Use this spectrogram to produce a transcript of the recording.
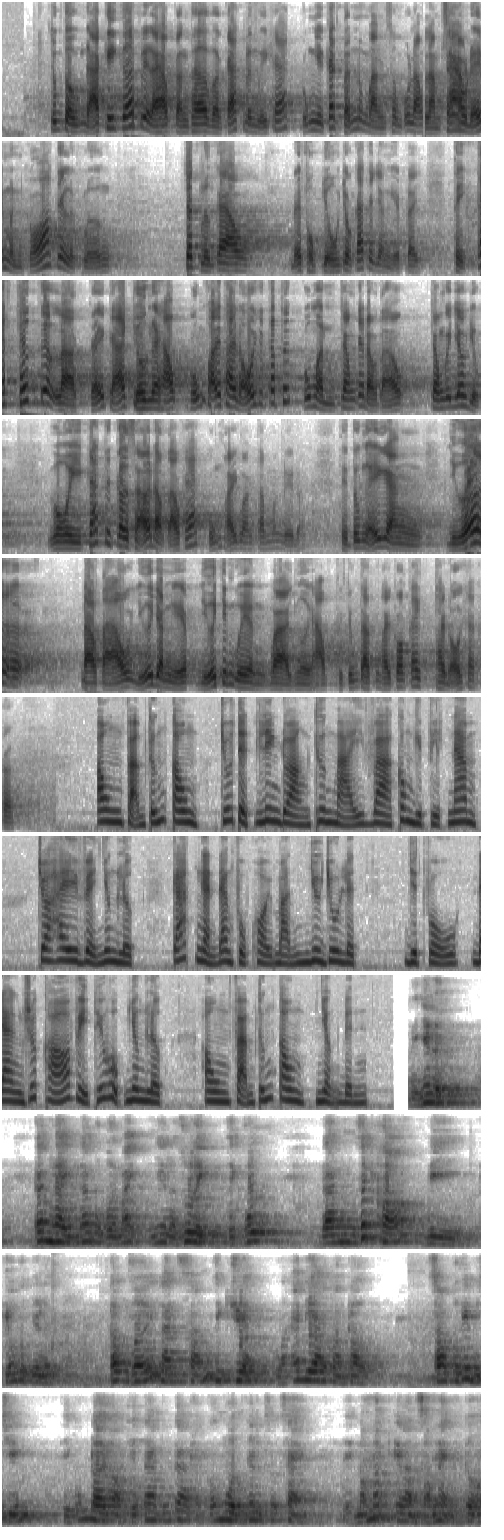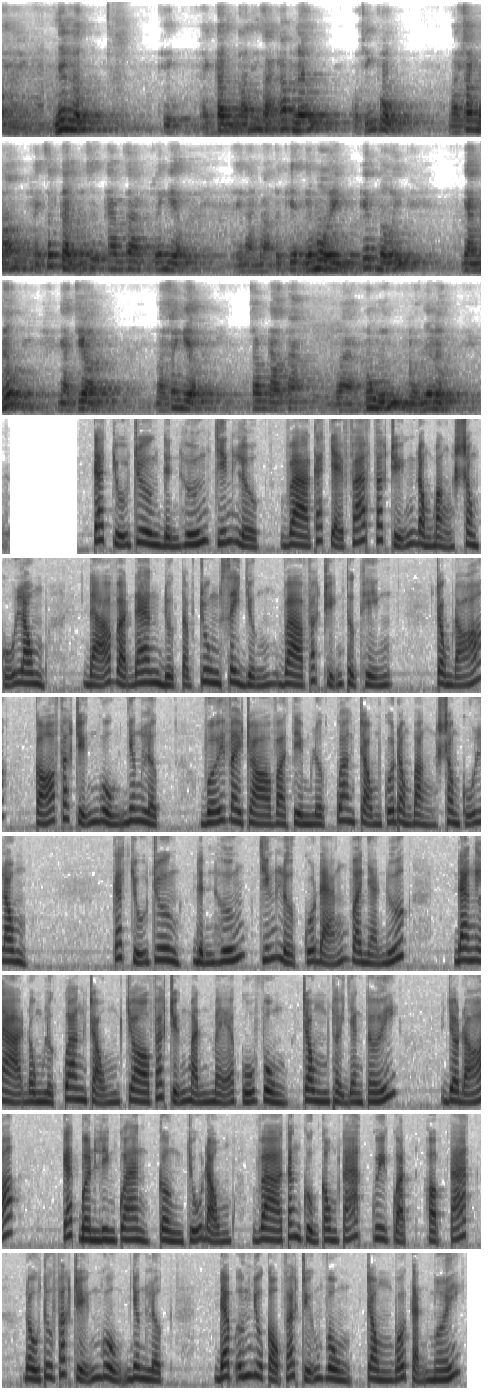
Chúng tôi cũng đã ký kết với Đại học Cần Thơ và các đơn vị khác, cũng như các tỉnh đồng bằng sông Cửu Long, làm sao để mình có cái lực lượng chất lượng cao để phục vụ cho các cái doanh nghiệp đây thì cách thức là kể cả trường đại học cũng phải thay đổi cái cách thức của mình trong cái đào tạo, trong cái giáo dục. Rồi các cái cơ sở đào tạo khác cũng phải quan tâm vấn đề đó. Thì tôi nghĩ rằng giữa đào tạo, giữa doanh nghiệp, giữa chính quyền và người học thì chúng ta cũng phải có cái thay đổi khác hơn. Ông Phạm Tấn Công, chủ tịch Liên đoàn Thương mại và Công nghiệp Việt Nam, cho hay về nhân lực, các ngành đang phục hồi mạnh như du lịch, dịch vụ đang rất khó vì thiếu hụt nhân lực. Ông Phạm Tấn Công nhận định về nhân lực. Các ngành đang phục hồi mạnh như là du lịch dịch vụ đang rất khó vì thiếu hụt nhân lực cộng với làn sóng dịch chuyển của FDI toàn cầu. Sau Covid-19 thì cũng đòi hỏi Việt Nam chúng ta phải có nguồn nhân lực sẵn sàng để nắm bắt cái làn sóng này, cơ hội này. Nhân lực thì phải cần có những giải pháp lớn của chính phủ và trong đó phải rất cần có sự tham gia của doanh nghiệp để đảm bảo thực hiện cái mô hình kết nối nhà nước, nhà trường và doanh nghiệp trong đào tạo và cung ứng nguồn nhân lực các chủ trương định hướng chiến lược và các giải pháp phát triển đồng bằng sông Cửu Long đã và đang được tập trung xây dựng và phát triển thực hiện. Trong đó có phát triển nguồn nhân lực với vai trò và tiềm lực quan trọng của đồng bằng sông Cửu Long. Các chủ trương, định hướng, chiến lược của Đảng và nhà nước đang là động lực quan trọng cho phát triển mạnh mẽ của vùng trong thời gian tới. Do đó, các bên liên quan cần chủ động và tăng cường công tác quy hoạch, hợp tác, đầu tư phát triển nguồn nhân lực đáp ứng nhu cầu phát triển vùng trong bối cảnh mới.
